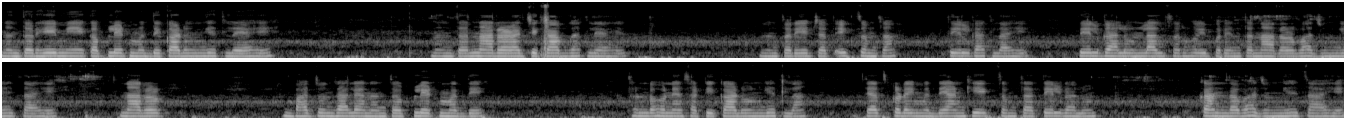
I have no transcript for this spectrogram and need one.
नंतर हे मी एका प्लेटमध्ये काढून घेतले आहे. नंतर नारळाचे काप घातले आहेत. नंतर याच्यात एक चमचा तेल घातलं आहे. तेल घालून लालसर होईपर्यंत नारळ भाजून घ्यायचा आहे. नारळ भाजून झाल्यानंतर प्लेटमध्ये थंड होण्यासाठी काढून घेतला. त्याच कढईमध्ये आणखी एक चमचा तेल घालून कांदा भाजून घ्यायचा आहे.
